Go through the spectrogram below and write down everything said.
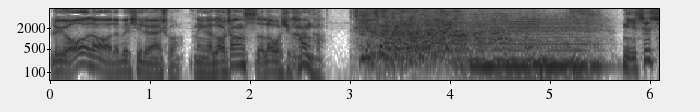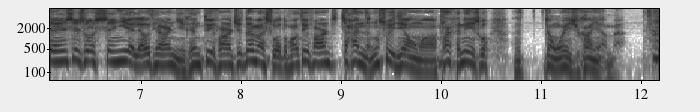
旅游的，我的微信留言说，那个老张死了，我去看看。你这真是说深夜聊天，你跟对方就那么说的话，对方这还能睡觉吗？他肯定说，让我也去看一眼呗。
